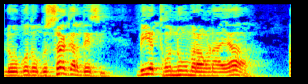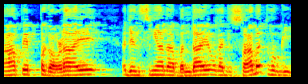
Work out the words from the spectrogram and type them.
ਲੋਕ ਉਦੋਂ ਗੁੱਸਾ ਕਰਦੇ ਸੀ, ਵੀ ਇਹ ਤੁਹਾਨੂੰ ਮਰਾਉਣ ਆਇਆ, ਆਪ ਇਹ ਭਗੌੜਾ ਏ, ਏਜੰਸੀਆਂ ਦਾ ਬੰਦਾ ਏ, ਉਹ ਅੱਜ ਸਾਬਤ ਹੋ ਗਈ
